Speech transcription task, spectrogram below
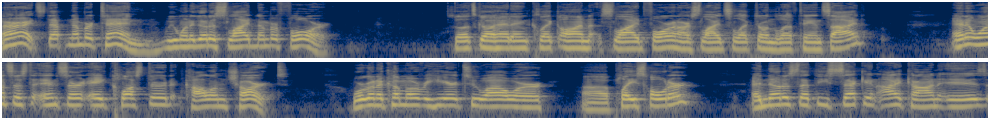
All right, step number 10. We want to go to slide number four. So let's go ahead and click on slide four on our slide selector on the left hand side. And it wants us to insert a clustered column chart. We're going to come over here to our uh, placeholder And notice that the second icon is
